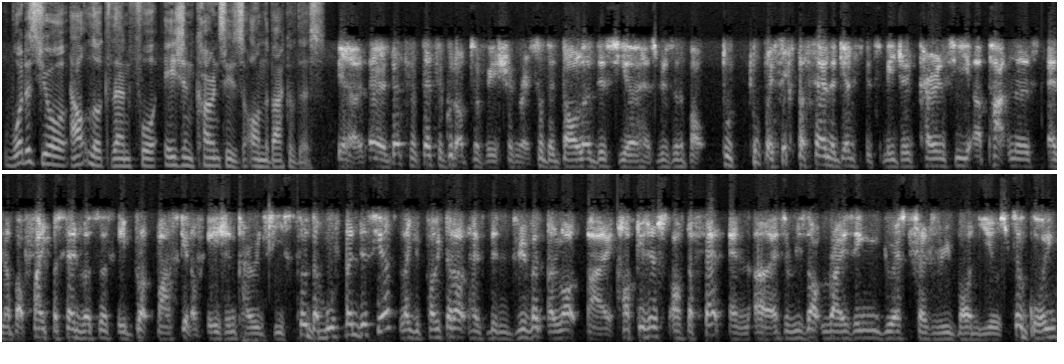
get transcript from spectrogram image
What is your outlook then for Asian currencies on the back of this? Yeah, that's a, that's a good observation, right? So the dollar this year has risen about 2.6% against its major currency uh, partners and about 5% versus a broad basket of Asian currencies. So the movement this year, like you pointed out, has been driven a lot by hawkishness of the Fed and uh, as a result, rising US Treasury bond yields. So going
